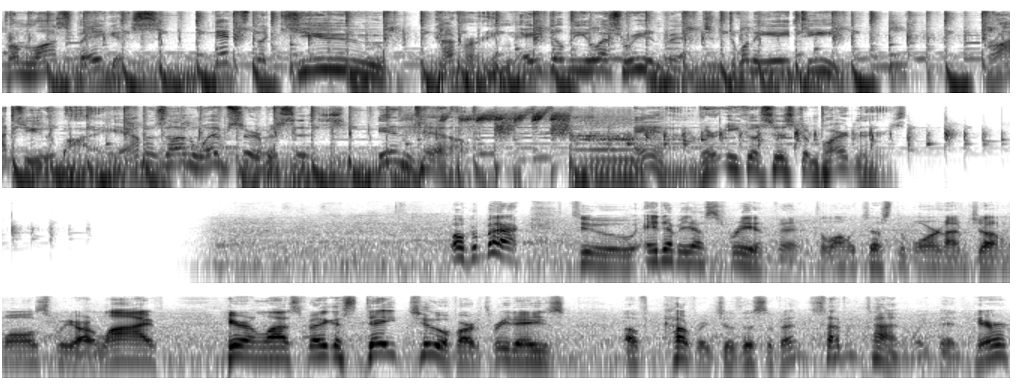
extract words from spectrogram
from Las Vegas, it's theCUBE, covering AWS reInvent 2018. Brought to you by Amazon Web Services, Intel, and their ecosystem partners. Welcome back to AWS reInvent. Along with Justin Warren, I'm John Walls. We are live here in Las Vegas, day two of our three days of coverage of this event. Seventh time we've been here.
